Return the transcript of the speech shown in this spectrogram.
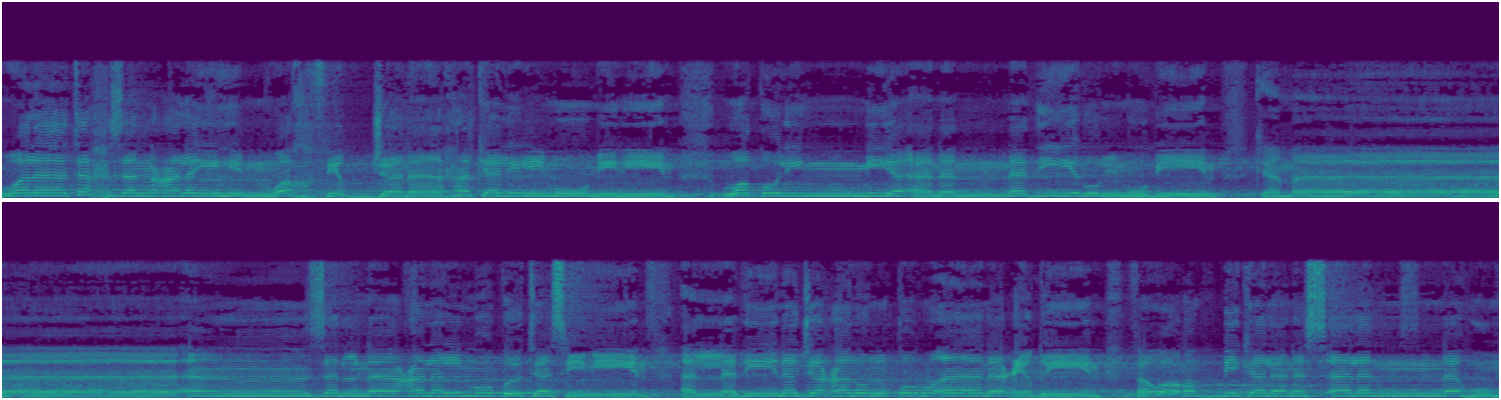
ولا تحزن عليهم واخفض جناحك للمؤمنين وقل إني أنا النذير المبين كما أنزلنا على المقتسمين الذين جعلوا القرآن عضين فوربك لنسألنهم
